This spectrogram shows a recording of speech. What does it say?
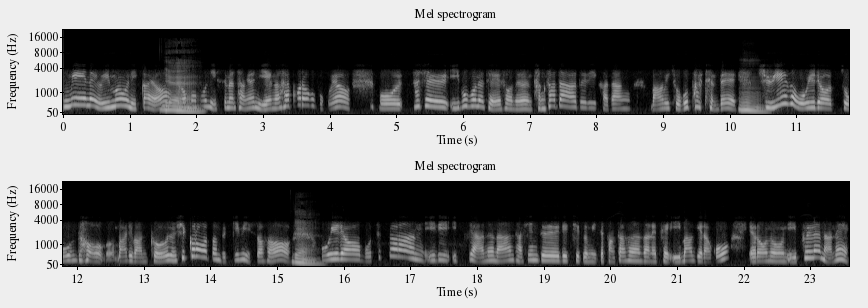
국민의 의무니까요. 예. 그런 부분이 있으면 당연히 이행을 할 거라고 보고요. 뭐 사실 이 부분에 대해서는 당사자들이 가장 마음이 조급할 텐데 음. 주위에서 오히려 조금 더 말이 많고 좀 시끄러웠던 느낌이 있어서 예. 오히려 뭐 특별한 일이 있지 않은 한 자신들이 지금 이제 방탄소년단의 제 2막이라고 열어놓은 이 플랜 안에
